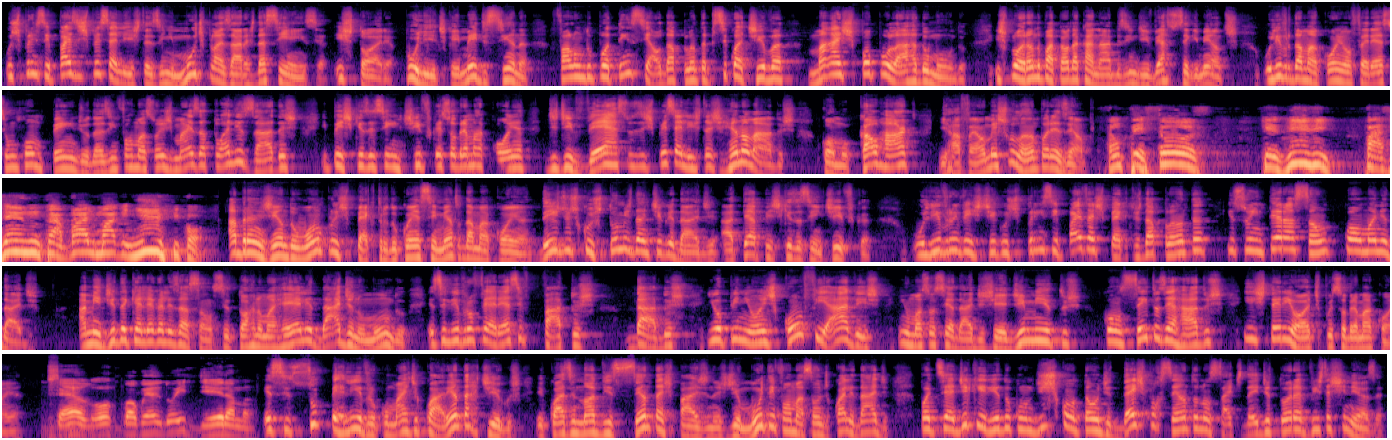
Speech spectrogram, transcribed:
Os principais especialistas em múltiplas áreas da ciência, história, política e medicina falam do potencial da planta psicoativa mais popular do mundo. Explorando o papel da cannabis em diversos segmentos, o livro da maconha oferece um compêndio das informações mais atualizadas e pesquisas científicas sobre a maconha de diversos especialistas renomados, como Carl Hart e Rafael Mechulan, por exemplo. São pessoas que vivem fazendo um trabalho magnífico abrangendo o amplo espectro do conhecimento da maconha, desde os costumes da antiguidade até a pesquisa científica, o livro investiga os principais aspectos da planta e sua interação com a humanidade. À medida que a legalização se torna uma realidade no mundo, esse livro oferece fatos, dados e opiniões confiáveis em uma sociedade cheia de mitos, conceitos errados e estereótipos sobre a maconha. Você é louco, o bagulho é doideira, mano. Esse super livro com mais de 40 artigos e quase 900 páginas de muita informação de qualidade pode ser adquirido com descontão de 10% no site da editora Vista Chinesa.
